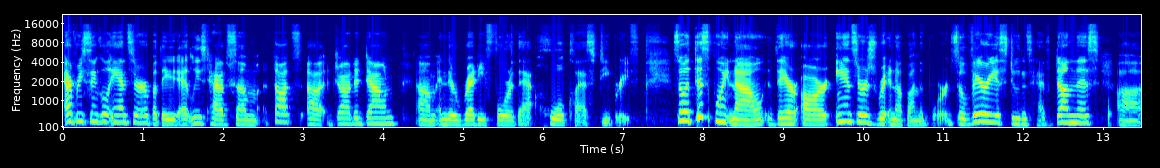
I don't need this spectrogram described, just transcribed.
every single answer, but they at least have some thoughts uh, jotted down um, and they're ready for that whole class debrief. So at this point now, there are answers written up on the board. So various students have done this. Uh,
